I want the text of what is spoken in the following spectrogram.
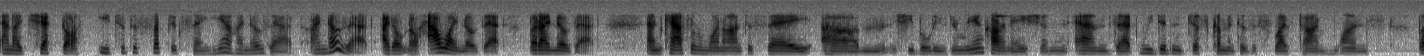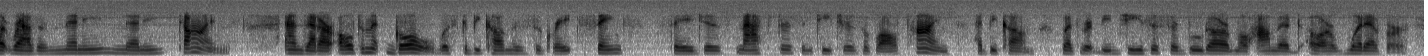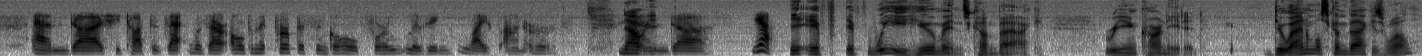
And I checked off each of the subjects saying, Yeah, I know that. I know that. I don't know how I know that, but I know that. And Catherine went on to say um, she believed in reincarnation and that we didn't just come into this lifetime once, but rather many, many times. And that our ultimate goal was to become as the great saints, sages, masters, and teachers of all time had become, whether it be Jesus or Buddha or Mohammed or whatever. And uh, she taught that that was our ultimate purpose and goal for living life on Earth. Now, and uh, yeah, if if we humans come back reincarnated, do animals come back as well?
